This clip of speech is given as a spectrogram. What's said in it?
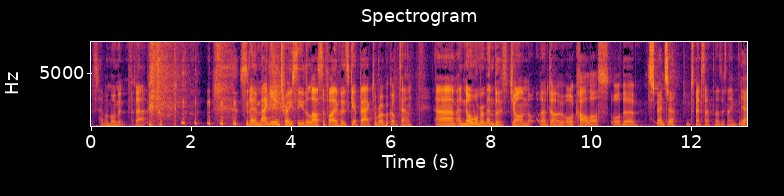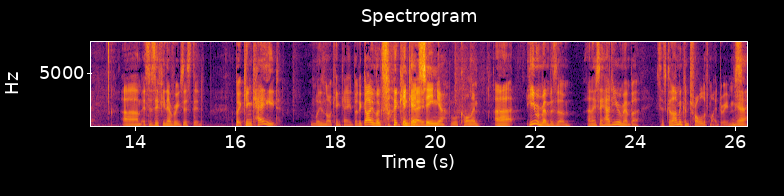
Let's have a moment for that. so then Maggie and Tracy, the last survivors, get back to Robocop Town. Um, and no one remembers John uh, Doe or Carlos or the Spencer. Spencer, that's his name. Yeah. Um, it's as if he never existed. But Kincaid, well, he's not Kincaid, but the guy looks like Kincaid Kincaid. Senior, we'll call him. uh, he remembers them. And I say, How do you remember? He says, Because I'm in control of my dreams. Yeah.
